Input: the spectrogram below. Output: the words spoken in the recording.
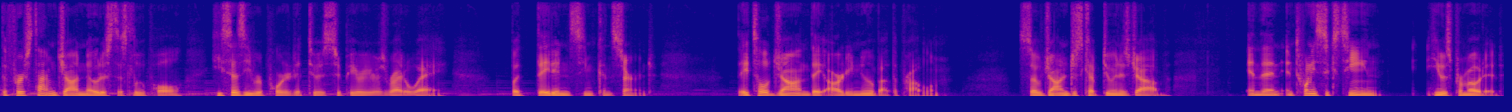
The first time John noticed this loophole, he says he reported it to his superiors right away, but they didn't seem concerned. They told John they already knew about the problem. So John just kept doing his job. And then in 2016, he was promoted.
